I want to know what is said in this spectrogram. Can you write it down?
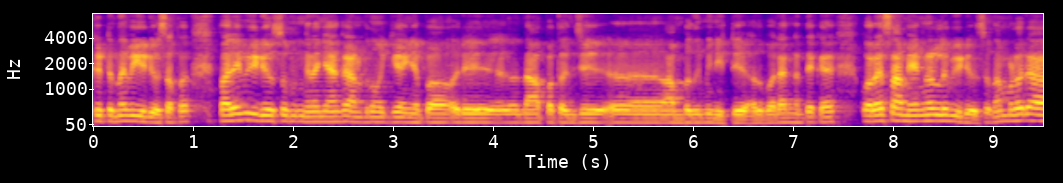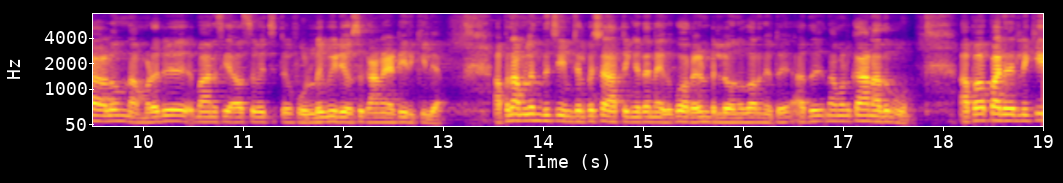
കിട്ടുന്ന വീഡിയോസ്. അപ്പോൾ പല വീഡിയോസും ഇങ്ങനെ ഞാൻ കണ്ടു നോക്കി കഴിഞ്ഞപ്പോൾ ഒരു നാൽപ്പത്തഞ്ച് അമ്പത് മിനിറ്റ് അതുപോലെ അങ്ങനത്തെയൊക്കെ കുറേ സമയങ്ങളിലെ വീഡിയോസ്. നമ്മളൊരാളും നമ്മുടെ ഒരു മാനസികാവസ്ഥ വെച്ചിട്ട് ഫുള്ള് വീഡിയോസ് കാണാനായിട്ട് ഇരിക്കില്ല. അപ്പോൾ നമ്മൾ എന്ത് ചെയ്യും? ചിലപ്പോൾ സ്റ്റാർട്ടിങ്ങിൽ തന്നെ ഇത് കുറേ ഉണ്ടല്ലോ എന്ന് പറഞ്ഞിട്ട് അത് നമ്മൾ കാണാതെ പോകും. അപ്പോൾ പലരിലേക്ക്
